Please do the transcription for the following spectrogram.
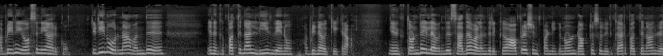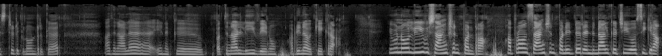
அப்படின்னு யோசனையாக இருக்கும். திடீர்னு ஒரு நாள் வந்து எனக்கு பத்து நாள் லீவ் வேணும் அப்படின்னு அவள் கேட்குறா எனக்கு தொண்டையில் வந்து சதை வளர்ந்துருக்கு. ஆப்ரேஷன் பண்ணிக்கணும்னு டாக்டர் சொல்லியிருக்கார். பத்து நாள் ரெஸ்ட் எடுக்கணும்னு இருக்கார். அதனால் எனக்கு பத்து நாள் லீவ் வேணும் அப்படின்னு அவள் கேட்குறா இவனும் லீவு சாங்ஷன் பண்ணுறான் அப்புறம் சாங்ஷன் பண்ணிவிட்டு ரெண்டு நாள் கழிச்சு யோசிக்கிறான்.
